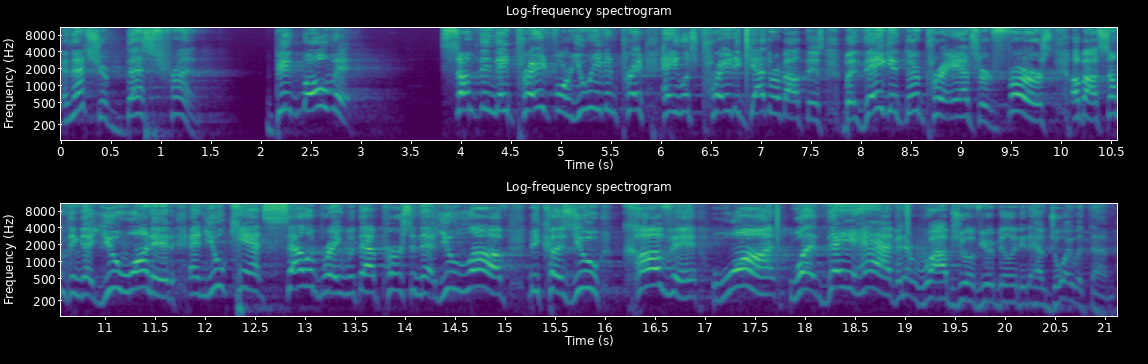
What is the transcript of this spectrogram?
And that's your best friend. Big moment. Something they prayed for. You even pray, hey, let's pray together about this. But they get their prayer answered first about something that you wanted, and you can't celebrate with that person that you love because you covet, want what they have, and it robs you of your ability to have joy with them.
